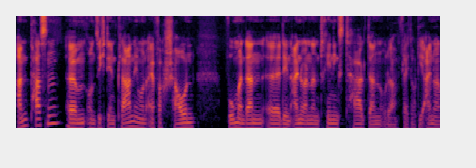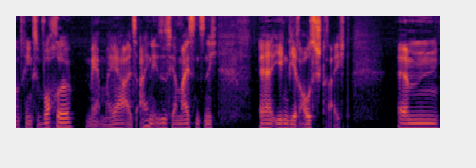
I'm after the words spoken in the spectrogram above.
anpassen ähm, und sich den Plan nehmen und einfach schauen, wo man dann äh, den einen oder anderen Trainingstag dann oder vielleicht auch die eine oder andere Trainingswoche, mehr, mehr als eine ist es ja meistens nicht, äh, irgendwie rausstreicht. Ähm,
